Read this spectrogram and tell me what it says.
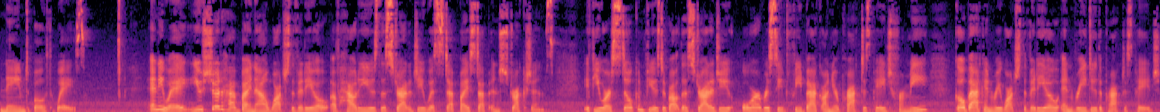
named both ways. Anyway, you should have by now watched the video of how to use this strategy with step by step instructions. If you are still confused about this strategy or received feedback on your practice page from me, go back and rewatch the video and redo the practice page.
